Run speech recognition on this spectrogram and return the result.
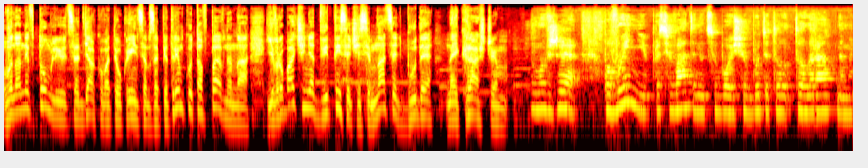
Вона не втомлюється дякувати українцям за підтримку та впевнена, Євробачення 2017 буде найкращим. Ми вже повинні працювати над собою, щоб бути толерантними.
